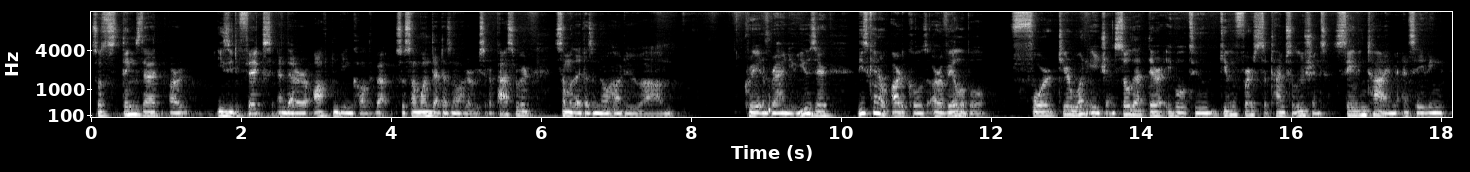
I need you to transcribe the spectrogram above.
So it's things that are easy to fix and that are often being called about. So someone that doesn't know how to reset a password, someone that doesn't know how to um, create a brand new user, these kind of articles are available for tier one agents so that they're able to give first time solutions, saving time and saving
